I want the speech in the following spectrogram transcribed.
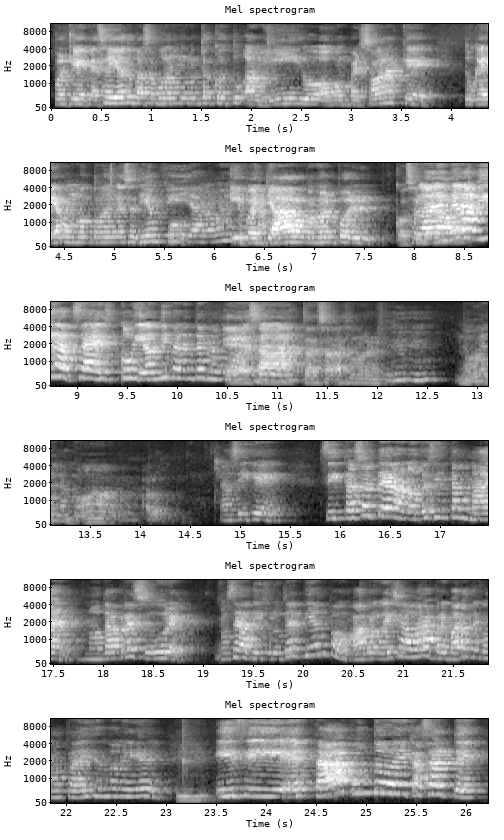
porque, qué sé yo, tú pasas por momentos con tus amigos o con personas que tú querías un montón en ese tiempo. Y ya no me Y pues ya a lo mejor por cosas Planes de de la... la vida, o sea, escogieron diferentes rumbos. Exacto, a eso, a eso me refiero. No, no a, a lo Así que, si estás soltero, no te sientas mal, no te apresures. O sea, disfruta el tiempo, aprovecha ahora, prepárate, como está diciendo Miguel. Y si estás a punto de casarte,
